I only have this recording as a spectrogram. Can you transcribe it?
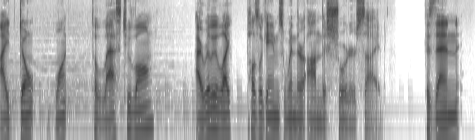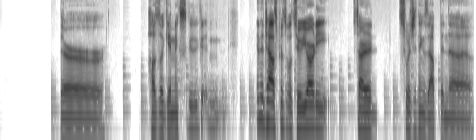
I don't want to last too long. I really like puzzle games when they're on the shorter side. Because then their puzzle gimmicks. In the Talos Principle 2, you already started switching things up in the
